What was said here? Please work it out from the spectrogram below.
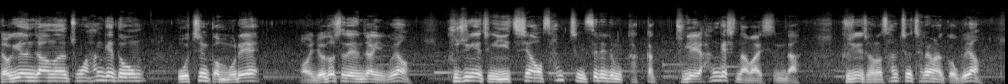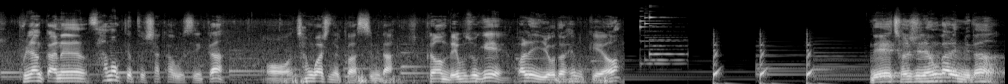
여기 현장은 총 한개동 5층 건물에 어, 8세대 현장이고요. 그 중에 지금 2층하고 3층 3룸 각각 두 개, 한 개씩 남아 있습니다. 그 중에 저는 3층 촬영할 거고요. 분양가는 3억대부터 시작하고 있으니까 어, 참고하시면 될 것 같습니다. 그럼 내부 소개 빨리 이어가 해볼게요. 네, 전실 현관입니다.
